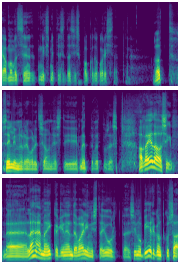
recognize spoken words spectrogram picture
ja ma mõtlesin, et miks mitte seda siis pakkuda koristajatele vot selline revolutsioon Eesti ettevõtluses. aga edasi äh,, läheme ikkagi nende valimiste juurde. sinu piirkond, kus sa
